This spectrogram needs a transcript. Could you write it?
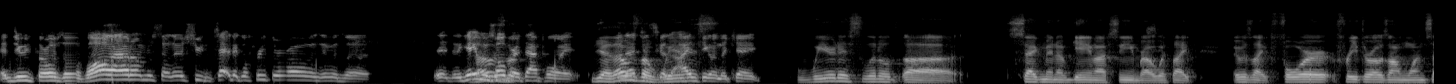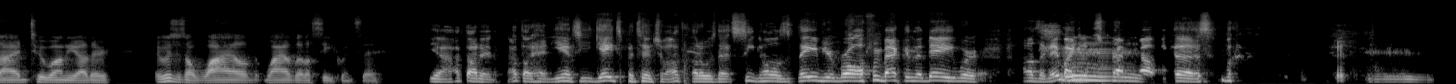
And dude throws the ball at him, so they're shooting technical free throws. It was a it- the game was, was over the- at that point. yeah, that But was that's the just 'cause weirdest, icing on the cake. Weirdest little uh segment of game I've seen, bro. With like it was like four free throws on one side, two on the other. It was just a wild, wild little sequence there. Yeah, I thought it. I thought it had Yancey Gates potential. I thought it was that Seton Hall Xavier brawl from back in the day where I was like, they might get scrapped out because.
